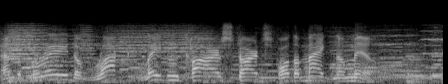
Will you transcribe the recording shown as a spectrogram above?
And the parade of rock-laden cars starts for the Magna Mill.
